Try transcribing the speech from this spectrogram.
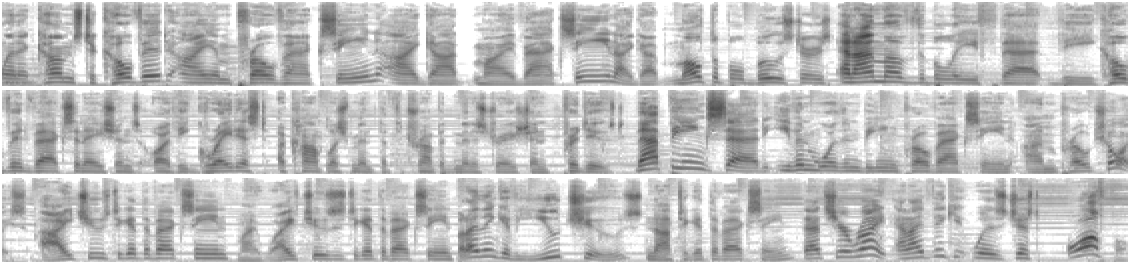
when it comes to COVID, I am pro vaccine. I got my vaccine, I got multiple boosters, and I'm of the belief that the COVID vaccinations are the greatest accomplishment that the Trump administration produced. That being said, even more than being pro vaccine, I'm pro choice. I choose to get the vaccine, my wife chooses to get the vaccine, but I think if you choose not to get the vaccine, that's your right. And I think it was just awful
